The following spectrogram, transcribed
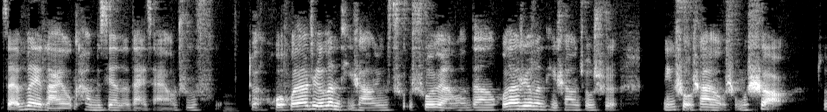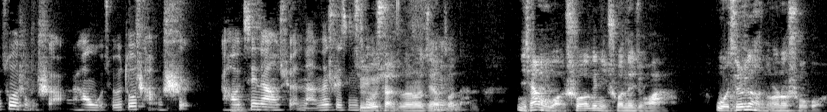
在未来有看不见的代价要支付。对，回回到这个问题上，就说说远了，但回到这个问题上，就是你手上有什么事儿就做什么事儿，然后我觉得多尝试，然后尽量选难的事情做。就有选择的时候尽量做难的。你像我说跟你说那句话，我其实跟很多人都说过，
